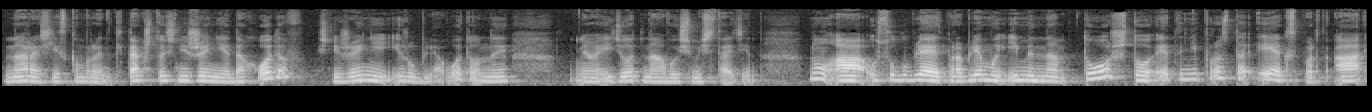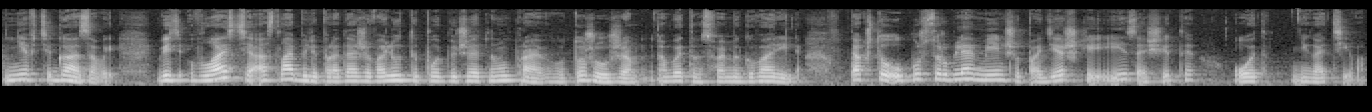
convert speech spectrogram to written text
на российском рынке. Так что снижение доходов, снижение и рубля. Вот он и идет на 81. Ну а усугубляет проблемы именно то, что это не просто экспорт, а нефтегазовый. Ведь власти ослабили продажи валюты по бюджетному правилу, тоже уже об этом с вами говорили. Так что у курса рубля меньше поддержки и защиты от негатива.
